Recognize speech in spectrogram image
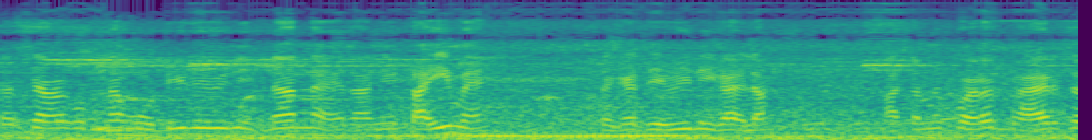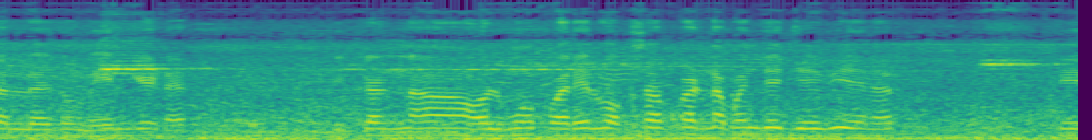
तशा कुठला मोठी देवी निघणार नाहीत आणि टाईम आहे. सगळ्या देवी निघायला. आता मी परत बाहेर चाललो आहे तो मेन गेट आहे. तिकडनं ऑलमोस्ट परेल वर्कशॉपकडनं पण जे जेवी येणार ते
